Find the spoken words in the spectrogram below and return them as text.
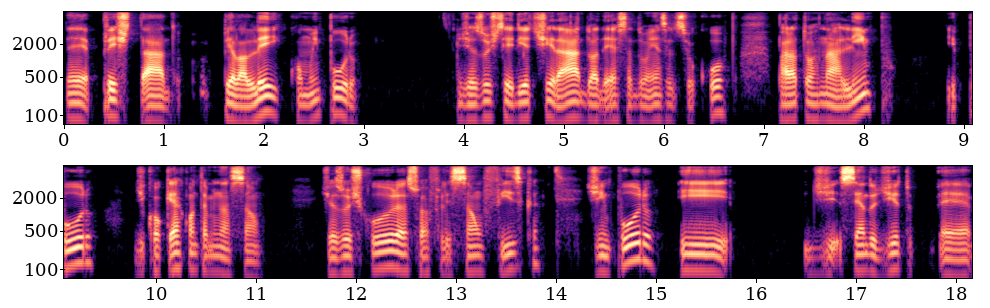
é, prestado pela lei como impuro. Jesus teria tirado desta doença do seu corpo para tornar limpo e puro de qualquer contaminação. Jesus cura a sua aflição física de impuro e de, sendo dito é,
